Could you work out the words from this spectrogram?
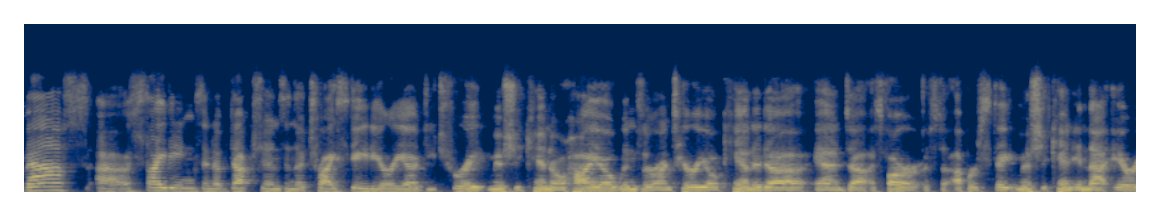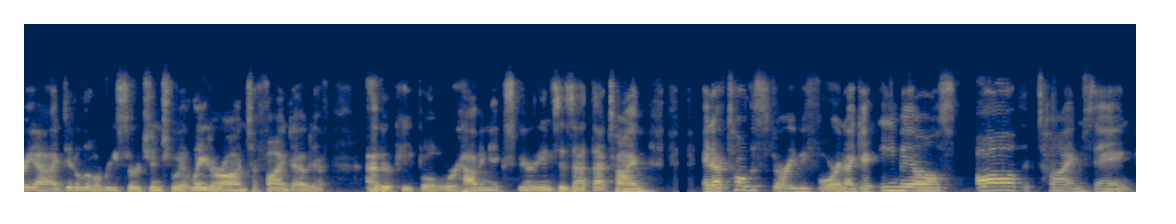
mass uh, sightings and abductions in the tri-state area: Detroit, Michigan, Ohio, Windsor, Ontario, Canada, and uh, as far as the upper state Michigan. In that area, I did a little research into it later on to find out if other people were having experiences at that time. And I've told the story before, and I get emails all the time saying,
